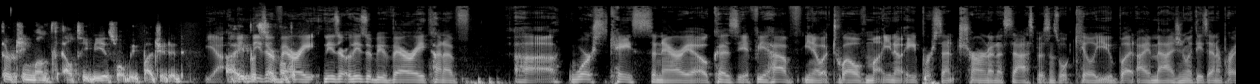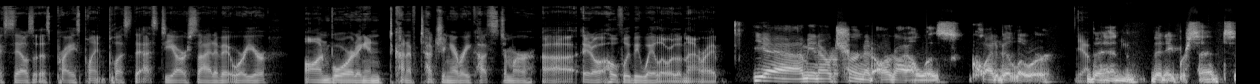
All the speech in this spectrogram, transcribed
Thirteen month LTV is what we budgeted. Yeah. Uh, I mean, these are very. These are these would be very kind of uh, worst case scenario because if you have you know a twelve month you know eight percent churn in a SaaS business will kill you. But I imagine with these enterprise sales at this price point plus the SDR side of it where you're onboarding and kind of touching every customer, uh, it'll hopefully be way lower than that, right? Yeah, I mean, our churn at Argyle was quite a bit lower Yeah. than than eight percent.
